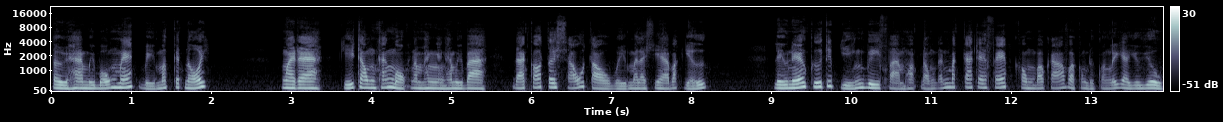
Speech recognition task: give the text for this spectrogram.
từ 24 mét bị mất kết nối. Ngoài ra, chỉ trong tháng 1 năm 2023, đã có tới 6 tàu bị Malaysia bắt giữ. Liệu nếu cứ tiếp diễn vi phạm hoạt động đánh bắt cá trái phép không báo cáo và không được quản lý IUU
